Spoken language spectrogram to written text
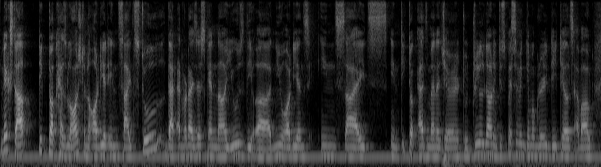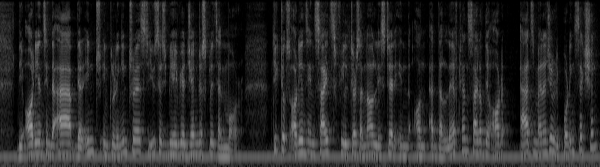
Next up, TikTok has launched an Audience Insights tool that advertisers can now use the uh, new audience insights in TikTok Ads Manager to drill down into specific demographic details about the audience in the app, their int- including interest, usage behavior, gender splits, and more. TikTok's audience insights filters are now listed in on at the left-hand side of the Ads Manager reporting section.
